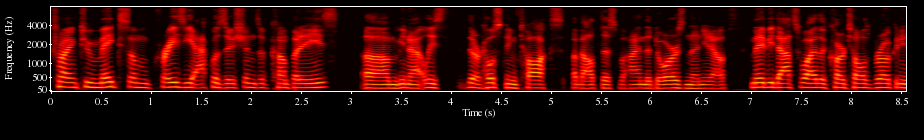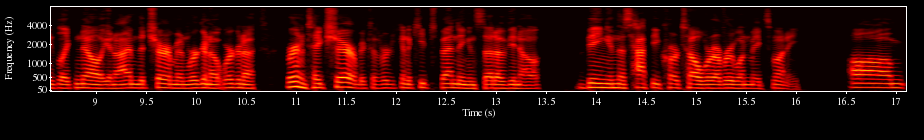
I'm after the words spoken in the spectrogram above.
trying to make some crazy acquisitions of companies um, you know, at least they're hosting talks about this behind the doors. And then, you know, maybe that's why the cartel is broken. He's like, no, you know, I'm the chairman. We're gonna, we're gonna, we're gonna take share because we're just gonna keep spending instead of, you know, being in this happy cartel where everyone makes money. Um,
